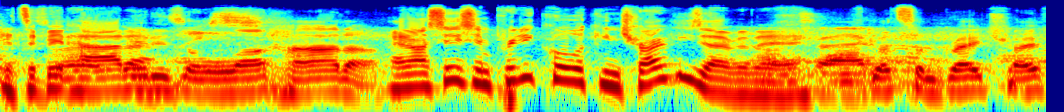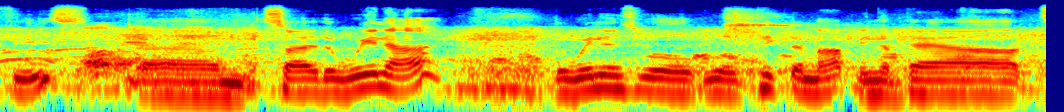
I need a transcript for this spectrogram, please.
It's a bit So harder. It is a lot harder. And I see some pretty cool looking trophies over there. We've got some great trophies. Um, so the winner, the winners will will pick them up in about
